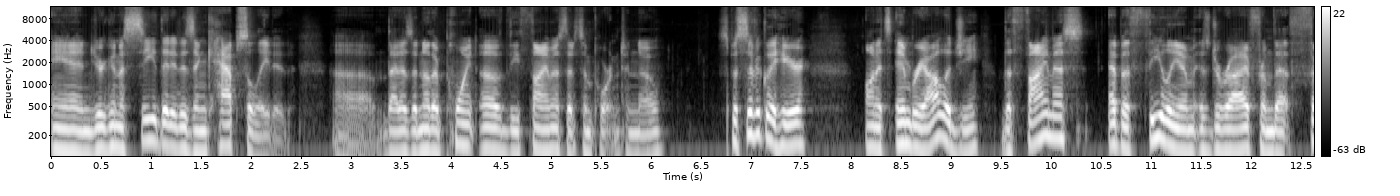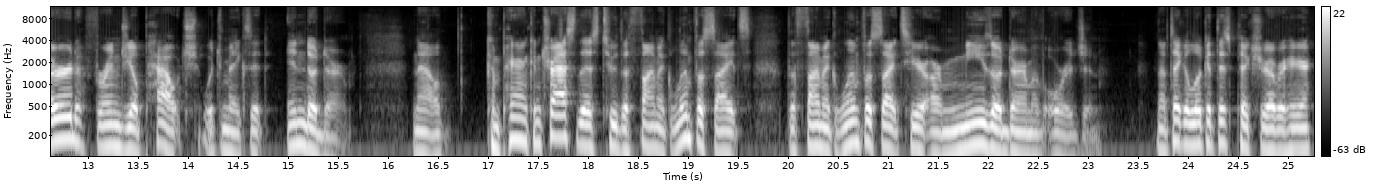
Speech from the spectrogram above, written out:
and you're going to see that it is encapsulated. Uh, that is another point of the thymus that's important to know. Specifically, here on its embryology, the thymus epithelium is derived from that third pharyngeal pouch, which makes it endoderm. Now, compare and contrast this to the thymic lymphocytes. The thymic lymphocytes here are mesoderm of origin. Now take a look at this picture over here.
